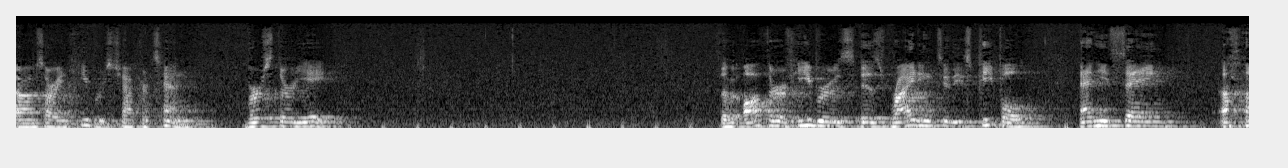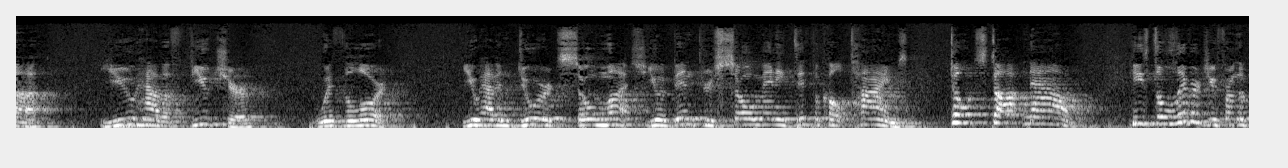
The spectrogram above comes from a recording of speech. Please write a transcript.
oh, I'm sorry, in Hebrews chapter 10, verse 38. The author of Hebrews is writing to these people, and he's saying, uh, You have a future with the Lord. You have endured so much. You have been through so many difficult times. Don't stop now. He's delivered you from the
